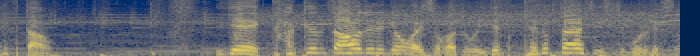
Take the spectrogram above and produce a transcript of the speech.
테크다운. 이게 가끔 싸워지는 경우가 있어가지고, 이제 계속 싸울 수 있을지 모르겠어.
